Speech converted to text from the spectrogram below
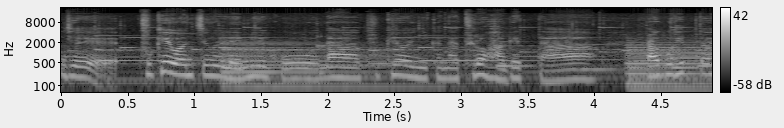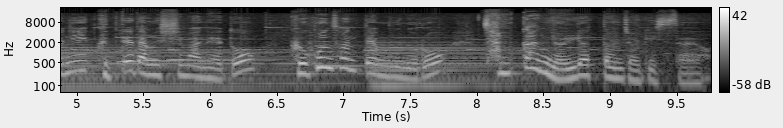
이제 국회의원증을 내밀고 나 국회의원이니까 나 들어가겠다라고 했더니 그때 당시만 해도 그 혼선 때문으로 잠깐 열렸던 적이 있어요.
